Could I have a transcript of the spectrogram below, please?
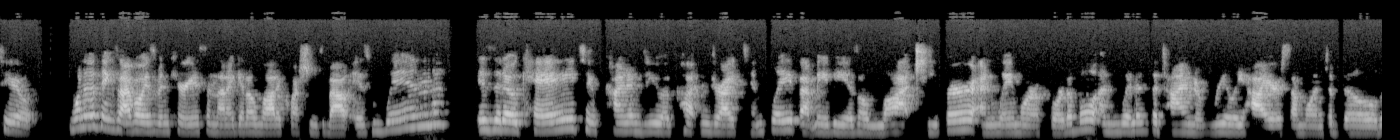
too. One of the things I've always been curious and that I get a lot of questions about is when is it okay to kind of do a cut and dry template that maybe is a lot cheaper and way more affordable? And when is the time to really hire someone to build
